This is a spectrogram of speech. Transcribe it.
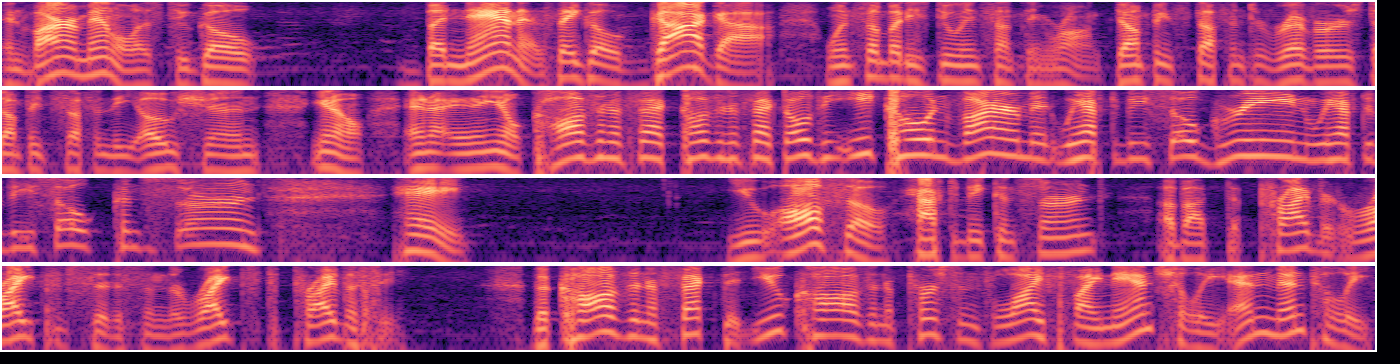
environmentalists who go bananas. They go gaga when somebody's doing something wrong, dumping stuff into rivers, dumping stuff in the ocean, you know, and, and you know, cause and effect, cause and effect. Oh, the eco environment. We have to be so green. We have to be so concerned. Hey, you also have to be concerned about the private rights of citizen, the rights to privacy, the cause and effect that you cause in a person's life financially and mentally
